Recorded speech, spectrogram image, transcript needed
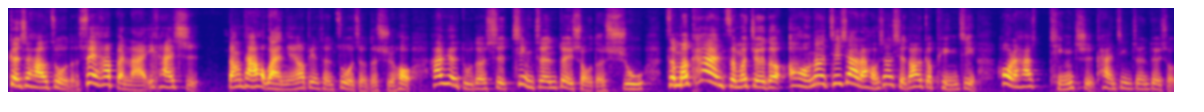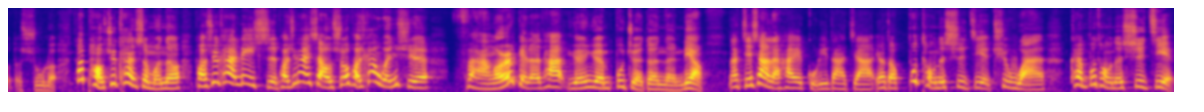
更是他要做的。所以他本来一开始，当他晚年要变成作者的时候，他阅读的是竞争对手的书，怎么看怎么觉得哦，那接下来好像写到一个瓶颈。后来他停止看竞争对手的书了，他跑去看什么呢？跑去看历史，跑去看小说，跑去看文学。反而给了他源源不绝的能量。那接下来，他也鼓励大家要到不同的世界去玩，看不同的世界。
